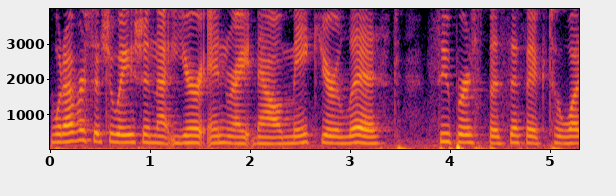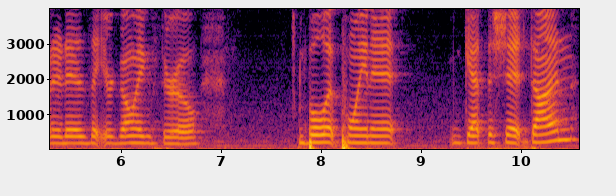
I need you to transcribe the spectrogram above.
whatever situation that you're in right now, make your list super specific to what it is that you're going through bullet point it, get the shit done.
